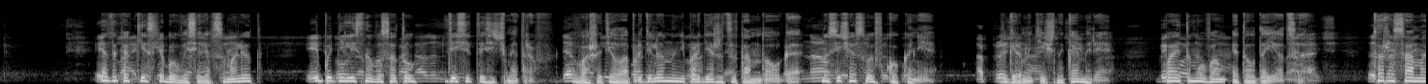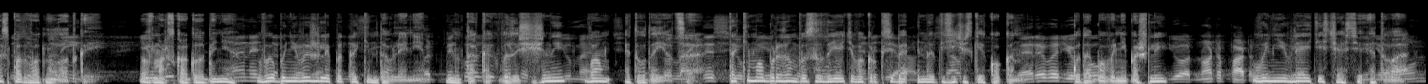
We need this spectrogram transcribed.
Это как если бы вы сели в самолет и поднялись на высоту 10 тысяч метров. Ваше тело определенно не продержится там долго, но сейчас вы в коконе, в герметичной камере, поэтому вам это удается. То же самое с подводной лодкой. В морской глубине вы бы не выжили под таким давлением, но так как вы защищены, вам это удается. Таким образом, вы создаете вокруг себя энергетический кокон. Куда бы вы ни пошли, вы не являетесь частью этого.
